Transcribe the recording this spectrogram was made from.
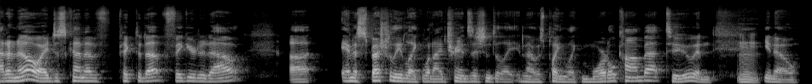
I don't know. I just kind of picked it up, figured it out, uh, and especially like when I transitioned to like, and I was playing like Mortal Kombat too, and Mm. you know,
